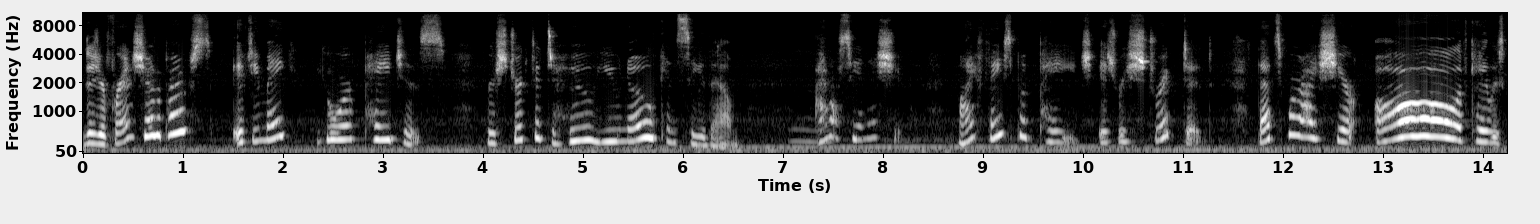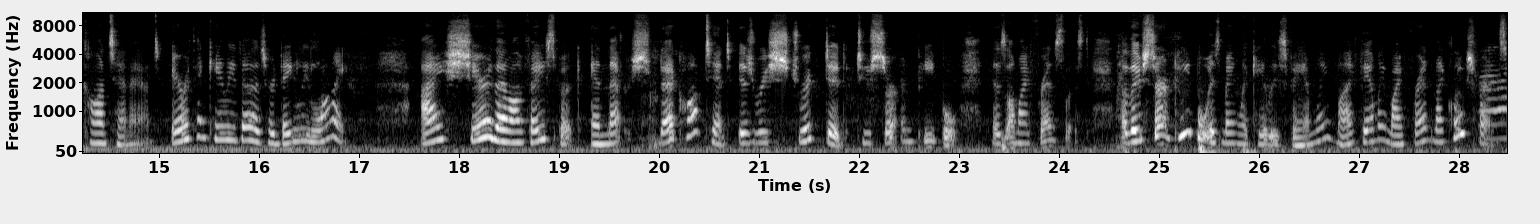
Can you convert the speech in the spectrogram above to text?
Does your friends share the post? If you make your pages restricted to who you know can see them, I don't see an issue. My Facebook page is restricted. That's where I share all of Kaylee's content at. Everything Kaylee does, her daily life. I share that on Facebook, and that that content is restricted to certain people that's on my friends list. Now, those certain people is mainly Kaylee's family, my family, my friends, my close friends.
